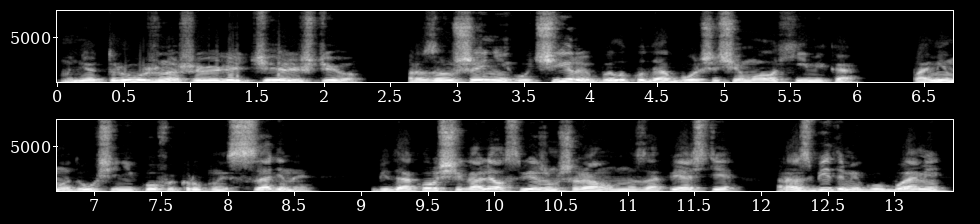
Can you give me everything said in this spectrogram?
мне трудно шевелить челюстью». Разрушений у Чиры было куда больше, чем у алхимика. Помимо двух синяков и крупной ссадины, бедокур щеголял свежим шрамом на запястье, разбитыми губами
